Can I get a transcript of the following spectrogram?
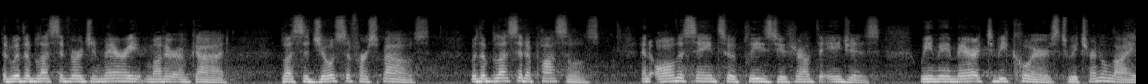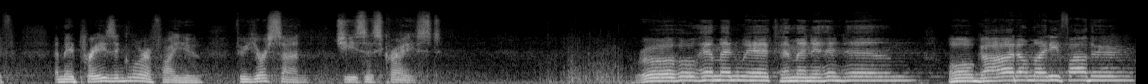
that with the Blessed Virgin Mary, Mother of God, Blessed Joseph, her spouse, with the blessed apostles, and all the saints who have pleased you throughout the ages, we may merit to be co-heirs to eternal life, and may praise and glorify you through your Son, Jesus Christ. Through him and with him and in him, O God Almighty Father,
